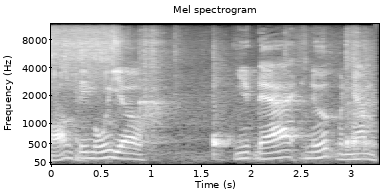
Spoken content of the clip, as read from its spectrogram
Bỏ một tí muối vô. Với nước đá nước mình ngâm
